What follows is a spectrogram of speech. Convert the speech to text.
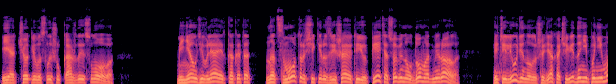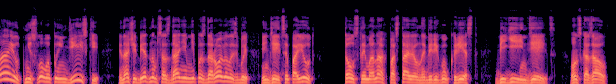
и я отчетливо слышу каждое слово. Меня удивляет, как это надсмотрщики разрешают ее петь, особенно у дома адмирала. Эти люди на лошадях, очевидно, не понимают ни слова по-индейски, иначе бедным созданием не поздоровилось бы. Индейцы поют. Толстый монах поставил на берегу крест — «Беги, индеец!» Он сказал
